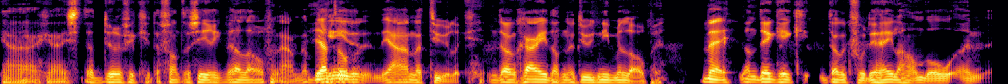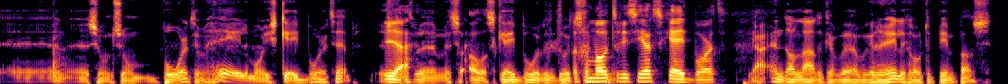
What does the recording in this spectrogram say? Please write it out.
Ja, Gijs, dat durf ik, daar fantaseer ik wel over. Nou, dan Ja, je- ja, natuurlijk. Dan ga je dat natuurlijk niet meer lopen. Nee. Dan denk ik dat ik voor de hele handel een, eh, een, een- zo'n zo'n board, een hele mooie skateboard heb. Dus Ja. dat we met z'n allen skateboarden door het Een gemotoriseerd skateboard. Ja, en dan laat ik, heb ik een hele grote pinpas.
